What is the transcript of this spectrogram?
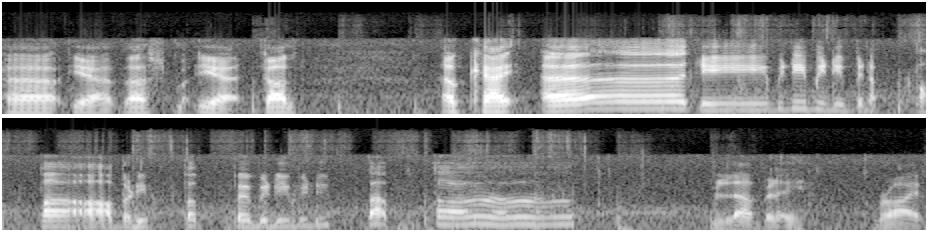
Uh, yeah, that's yeah done. Okay. Uh, lovely. Right.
